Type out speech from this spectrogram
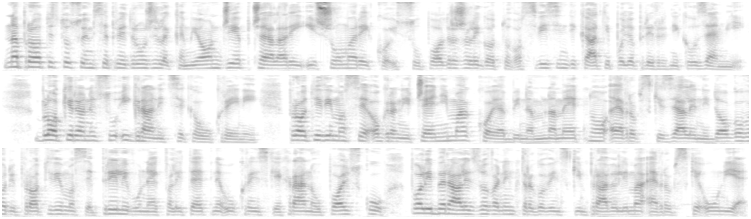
Na protestu su im se pridružile kamionđije, pčelari i šumari koji su podržali gotovo svi sindikati poljoprivrednika u zemlji. Blokirane su i granice ka Ukrajini. Protivimo se ograničenjima koja bi nam nametnuo Evropski zeleni dogovor i protivimo se prilivu nekvalitetne ukrajinske hrane u Poljsku po liberalizovanim trgovinskim pravilima Evropske unije,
